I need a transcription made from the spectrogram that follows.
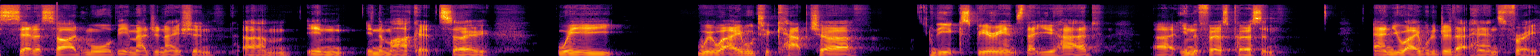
set aside more the imagination um, in in the market. So we we were able to capture the experience that you had uh, in the first person, and you were able to do that hands free.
